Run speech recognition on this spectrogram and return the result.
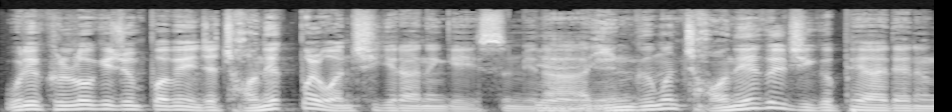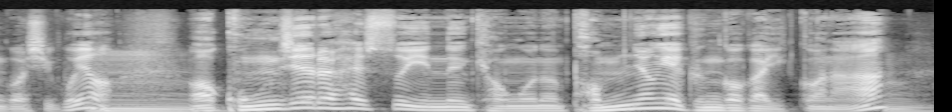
우리 근로기준법에 이제 전액불 원칙이라는 게 있습니다. 예, 예. 임금은 전액을 지급해야 되는 것이고요. 음. 어, 공제를 할 수 있는 경우는 법령의 근거가 있거나 음.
